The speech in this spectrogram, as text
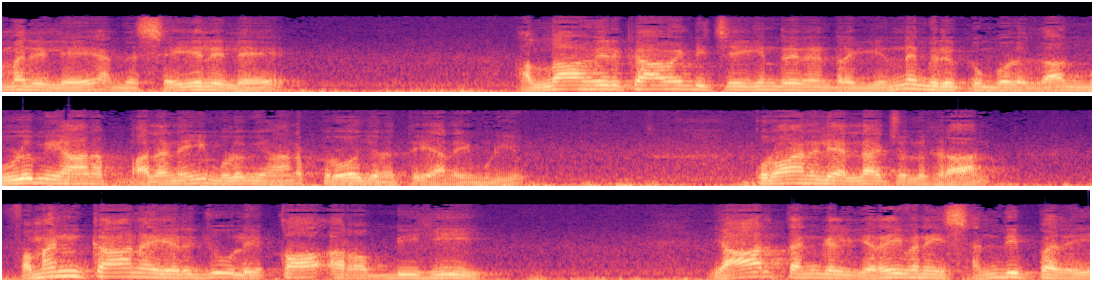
அமலிலே அந்த செயலிலே அல்லாஹ்விற்காக வேண்டி செய்கின்றேன் என்ற எண்ணம் இருக்கும் பொழுதுதான் முழுமையான பலனை முழுமையான பிரயோஜனத்தை அடைய முடியும். குரானிலே அல்லாஹ் சொல்லுகிறான் ஃபமன் எர்ஜு லிகா ரப்பிஹி. யார் தங்கள் இறைவனை சந்திப்பதை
